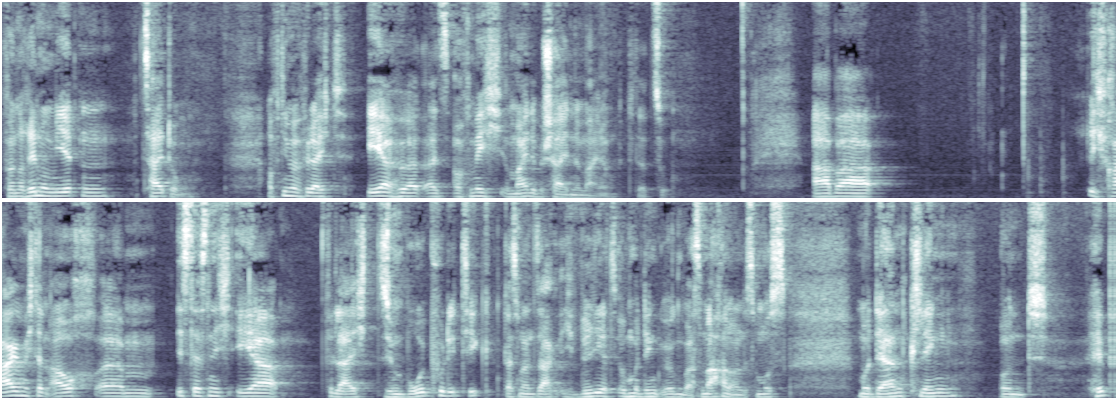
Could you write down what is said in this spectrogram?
von renommierten Zeitungen auf die man vielleicht eher hört als auf mich und meine bescheidene Meinung dazu. Aber ich frage mich dann auch, ähm, ist das nicht eher vielleicht Symbolpolitik, dass man sagt, ich will jetzt unbedingt irgendwas machen und es muss modern klingen und hip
